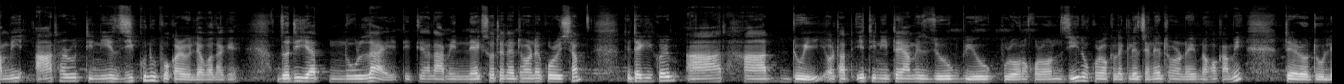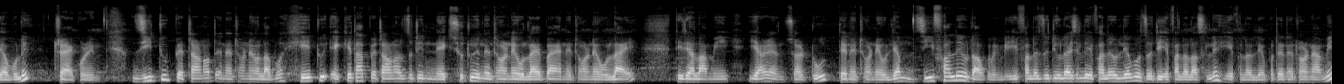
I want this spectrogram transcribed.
আমি আঠ আৰু তিনিয়ে যিকোনো প্ৰকাৰে উলিয়াব লাগে। যদি ইয়াত নোলায় তেতিয়াহ'লে আমি নেক্সটত এনেধৰণে কৰি চাম। তেতিয়া কি কৰিম? আঠ সাত দুই অৰ্থাৎ এই তিনিটাই আমি যোগ বিয়োগ পূৰণকৰণ যি নকৰক লাগিলে যেনেধৰণেই নহওক আমি তেৰটো উলিয়াবলৈ ট্ৰাই কৰিম। যিটো পেটাৰ্ণত এনেধৰণে ওলাব সেইটো একেটা পেটাৰ্ণত যদি নেক্সটো এনেধৰণে ওলায় বা এনেধৰণে ওলায় তেতিয়াহ'লে আমি ইয়াৰ এনচাৰটো তেনেধৰণে উলিয়াম। যিফালে ওলাওক লাগিলে এইফালে যদি ওলাইছিলে এইফালে উলিয়াব যদি সেইফালে ওলাইছিলে সেইফালে উলিয়াব। তেনেধৰণে আমি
